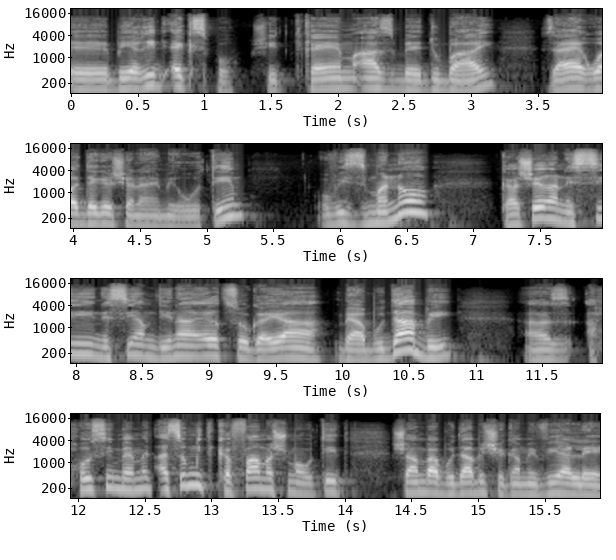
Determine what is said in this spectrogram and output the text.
אה, ביריד אקספו, שהתקיים אז בדובאי. זה היה אירוע דגל של האמירותים, ובזמנו, כאשר הנשיא, נשיא המדינה הרצוג היה באבו דאבי, אז החוסים באמת עשו מתקפה משמעותית שם באבו דאבי, שגם הביאה אה,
